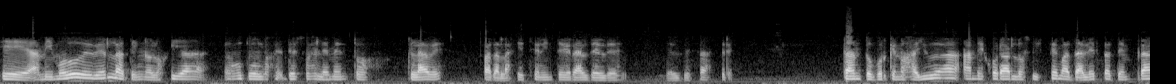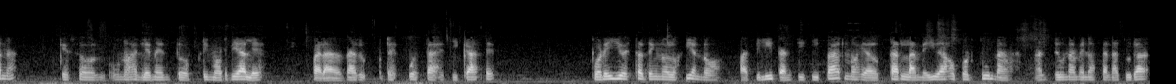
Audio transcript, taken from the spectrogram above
Eh, a mi modo de ver, la tecnología es otro de, los, de esos elementos claves para la gestión integral del, de, del desastre. Tanto porque nos ayuda a mejorar los sistemas de alerta temprana, que son unos elementos primordiales para dar respuestas eficaces. Por ello, esta tecnología nos facilita anticiparnos y adoptar las medidas oportunas ante una amenaza natural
